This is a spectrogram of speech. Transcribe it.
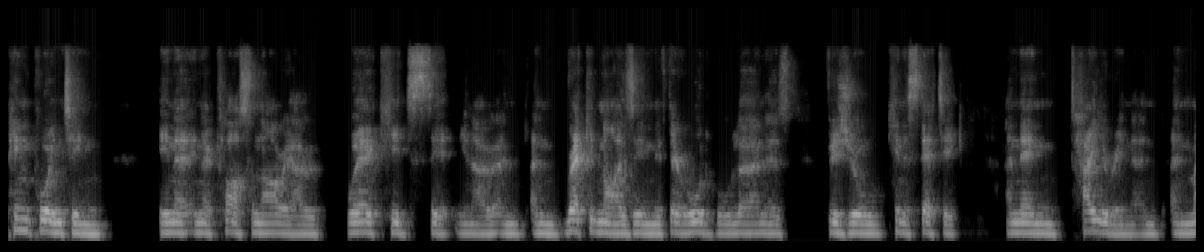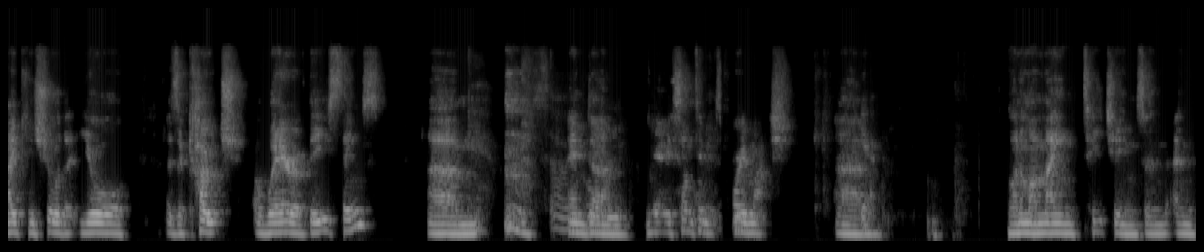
pinpointing in a in a class scenario where kids sit you know and and recognizing if they're audible learners visual kinesthetic and then tailoring and, and making sure that you're as a coach aware of these things. Um, yeah, so and um, yeah, it's something that's very much um, yeah. One of my main teachings and, and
